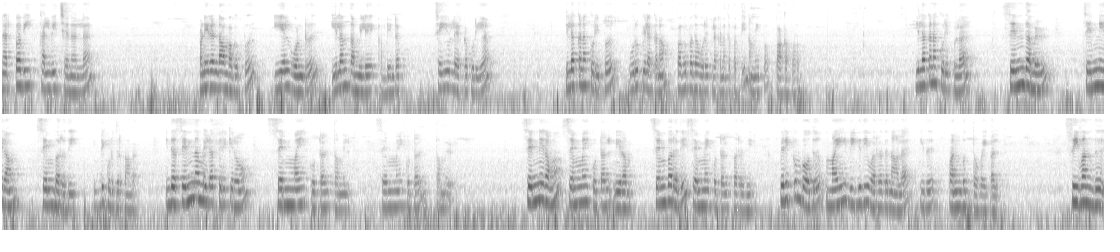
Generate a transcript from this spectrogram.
நற்பவி கல்வி சேனலில் பன்னிரெண்டாம் வகுப்பு இயல் ஒன்று இளந்தமிழே அப்படின்ற செய்யுளில் இருக்கக்கூடிய இலக்கண குறிப்பு உறுப்பிலக்கணம் பகுப்பத உறுப்பிலக்கணத்தை பற்றி நம்ம இப்போ பார்க்க போகிறோம் இலக்கண குறிப்பில் செந்தமிழ் செந்நிறம் செம்பருதி இப்படி கொடுத்துருக்காங்க. இந்த செந்தமிழை பிரிக்கிறோம். செம்மை கூட்டல் தமிழ். செம்மை குட்டல் தமிழ். செந்நிறமும் செம்மை குட்டல் நிறம் செம்பருதி செம்மை குட்டல் பருதி. பிரிக்கும்போது மை விகுதி வர்றதுனால இது பண்புத் தொகைகள். சிவந்து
